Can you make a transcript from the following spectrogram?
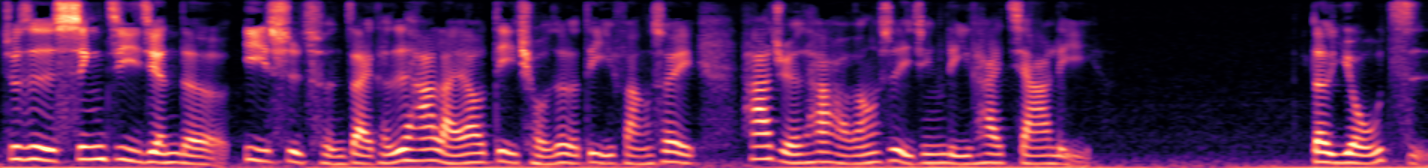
就是星际间的意识存在，可是他来到地球这个地方，所以他觉得他好像是已经离开家里的游子。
